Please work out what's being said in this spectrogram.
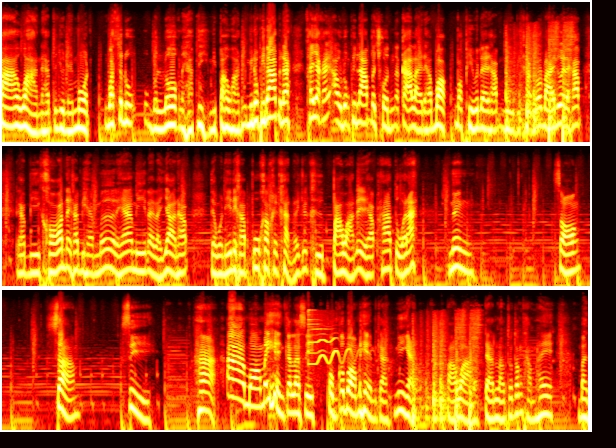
ปลาวานนะครับจะอยู่ในโหมดวัสดุบนโลกนะครับนี่มีปลาวานมีนกพิราบด้วยนะใครอยากให้เอานกพิราบไปชนอากาศอะไรนะครับบอกบอกพิมพ์ไว้เลยนะครับมีมีขังต้นไม้ด้วยนะครับนะครับมีคอนนะครับมีแฮมเมอร์นะฮะมีหลายๆอย่างครับแต่วันนี้นะครับผู้เข้าแข่งขันนั่นก็คือปลาวานได้เลยครับห้าตัวนะหนึ่ง สองสามสี่ห้าอ่ามองไม่เห็นกันละสิ ผมก็มองไม่เห็นเหมือนกัน นี่ไงปลาหวาน แต่เราจะต้องทำให้มัน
